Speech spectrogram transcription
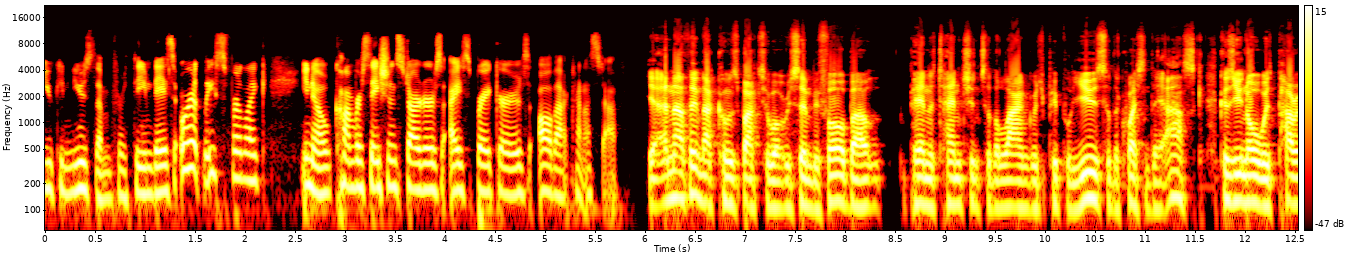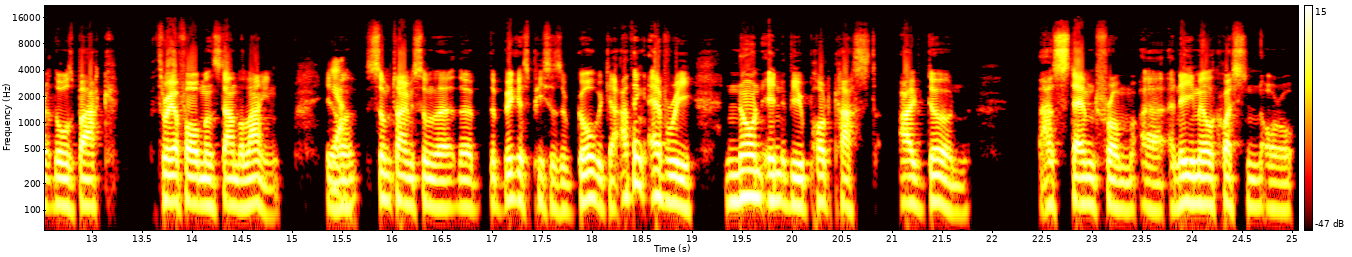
you can use them for theme days or at least for like, you know, conversation starters, icebreakers, all that kind of stuff. Yeah, and I think that comes back to what we were saying before about paying attention to the language people use, to the questions they ask, because you can always parrot those back three or four months down the line. You yeah. know, sometimes some of the, the, the biggest pieces of gold we get. I think every non-interview podcast I've done has stemmed from uh, an email question or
